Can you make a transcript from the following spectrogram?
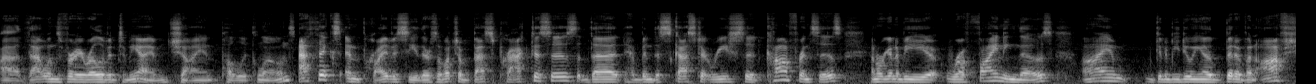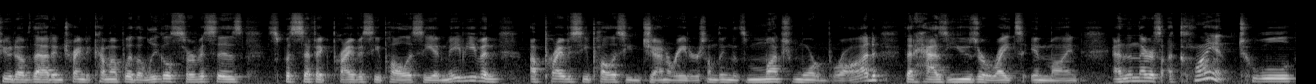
Uh, that one's very relevant to me. I have giant public loans. Ethics and privacy. There's a bunch of best practices that have been discussed at recent conferences, and we're going to be refining those. I'm going to be doing a bit of an offshoot of that and trying to come up with a legal services specific privacy policy and maybe even a privacy policy generator, something that's much more broad that has user rights in mind. And then there's a client tool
